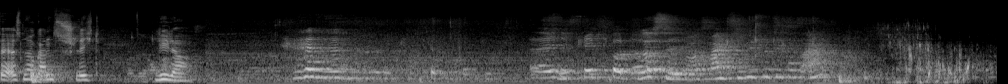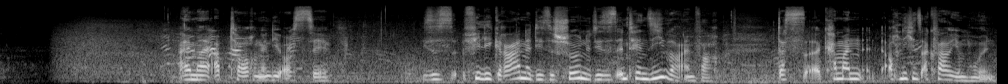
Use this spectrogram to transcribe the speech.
Der ist nur ganz schlicht lila. Lustig, was meinst du, wie fühlt sich das an? Einmal abtauchen in die Ostsee. Dieses Filigrane, dieses Schöne, dieses Intensive einfach das äh, kann man auch nicht ins Aquarium holen.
